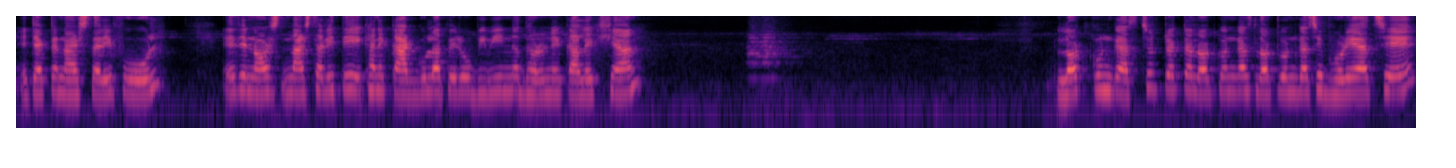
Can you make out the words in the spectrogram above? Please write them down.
এটা একটা নার্সারি ফুল। এই যে নার্স- নার্সারিতে এখানে কাঠগোলাপেরও বিভিন্ন ধরনের কালেকশান। লটকন গাছ, ছোট্ট একটা লটকন গাছ, লটকন গাছে ভরে আছে।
